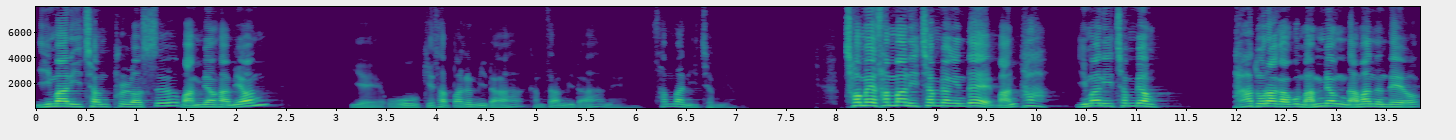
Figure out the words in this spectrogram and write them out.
2만 2천 플러스 만 명 하면 예, 오, 계산 빠릅니다. 감사합니다. 네. 3만 2천 명. 처음에 3만 2천 명인데 많다. 2만 2천 명. 다 돌아가고 만 명 남았는데요.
